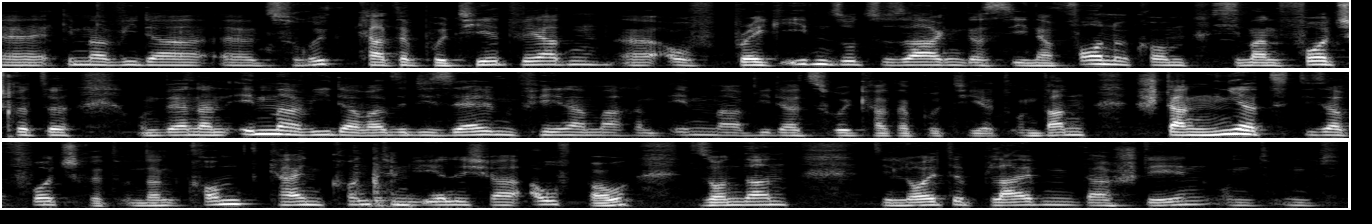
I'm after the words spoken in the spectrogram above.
äh, immer wieder äh, zurückkatapultiert werden, äh, auf Break-Even sozusagen, dass sie nach vorne kommen, sie machen Fortschritte und werden dann immer wieder, weil sie dieselben Fehler machen, immer wieder zurückkatapultiert. Und dann stagniert dieser Fortschritt und dann kommt kein kontinuierlicher Aufbau, sondern die Leute bleiben da stehen und, und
